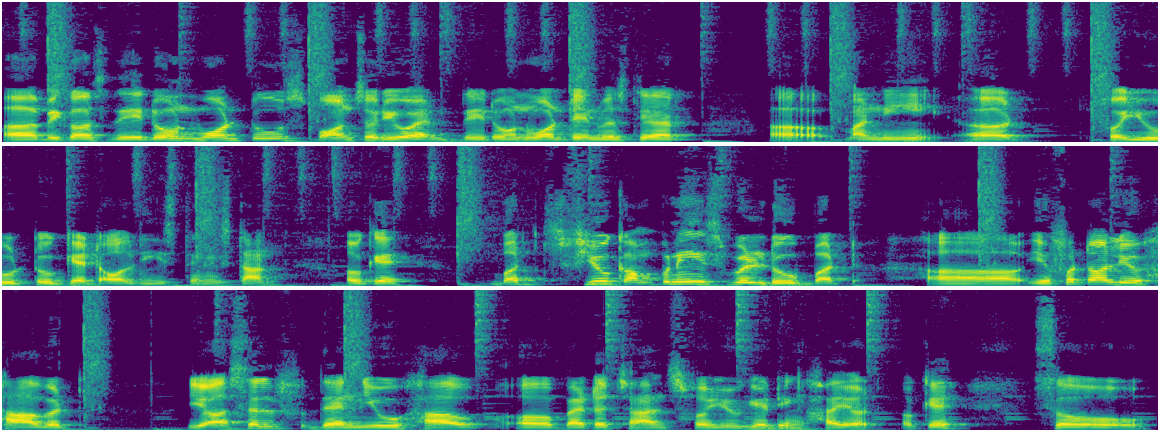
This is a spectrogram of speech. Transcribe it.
Uh, because they don't want to sponsor you and they don't want to invest their uh, money uh, for you to get all these things done okay? But few companies will do but uh, if at all you have it yourself then you have a better chance for you getting hired okay? So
